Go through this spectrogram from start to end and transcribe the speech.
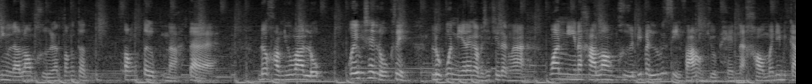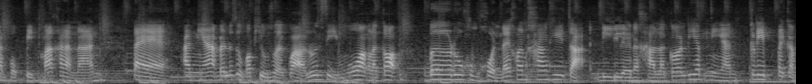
ริง ๆ แล้วรองพื้นนั้นต้องจะต้องตึบนะแต่ด้วยความที่ว่าลุกเอ้ยไม่ใช่ลุกสิลุกวันนี้อะไรกับไม่ใช่คิดแต่งหน้าวันนี้นะคะรองพื้นที่เป็นรุ่นสีฟ้าของคิวเพนน่ะเขาไม่ได้มีการปกปิดมากขนาดนั้น แต่อันเนี้ยเบนรู้สึกว่าผิวสวยกว่ารุ่นสีม่วง แล้วก็เบอร์รูขุมขนได้ค่อนข้างที่จะดีเลยนะคะ แล้วก็เรียบเนียนกริบไปกับ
